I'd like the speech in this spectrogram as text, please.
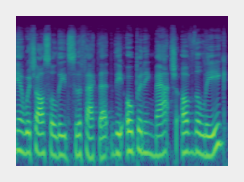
and which also leads to the fact that the opening match of the league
